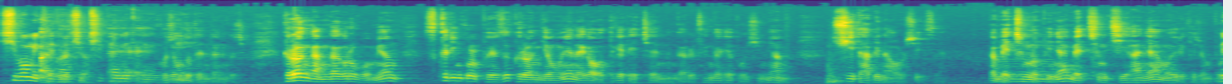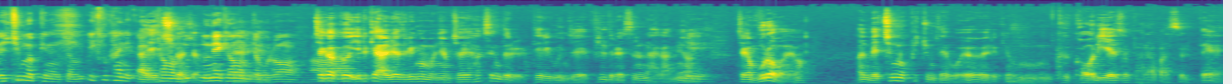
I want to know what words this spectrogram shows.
15m에서 아, 그렇죠. 17, 18m 예, 예, 그 정도 된다는 거죠. 그런 감각으로 보면 스크린 골프에서 그런 경우에 내가 어떻게 대처했는가를 생각해 보시면 쉬 답이 나올 수 있어요. 그러니까 몇층 높이냐, 몇 층 지하냐, 뭐 이렇게 좀 보시면 매축 높이는 좀 익숙하니까 아, 경험. 눈의 예, 경험적으로 예. 제가 아, 그 이렇게 알려드린 건 뭐냐면 저희 학생들 데리고 이제 필드 레슨을 나가면 예. 제가 물어봐요. 아니 몇 층 높이쯤 돼 보여요? 이렇게 보면 그 거리에서 바라봤을 때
